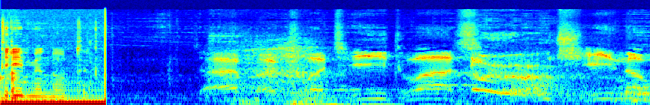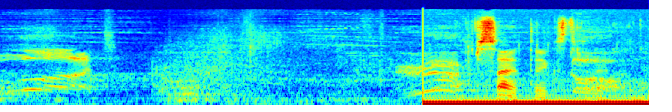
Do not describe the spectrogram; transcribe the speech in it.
Три минуты. Пса это экстренная хуйня.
